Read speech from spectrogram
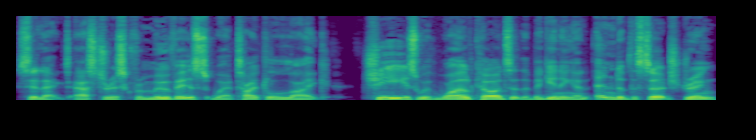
Select asterisk from movies where title like cheese with wildcards at the beginning and end of the search string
